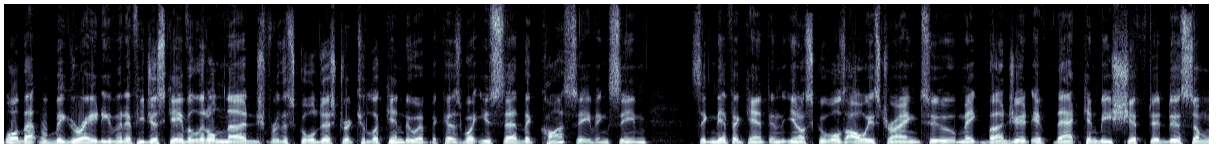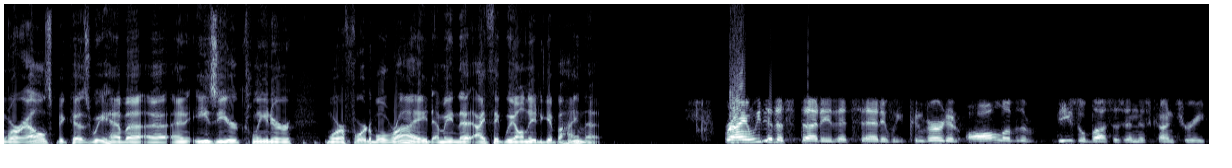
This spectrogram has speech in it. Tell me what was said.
Well, that would be great, even if you just gave a little nudge for the school district to look into it, because what you said, the cost savings seem significant. And, you know, schools always trying to make budget. If that can be shifted to somewhere else because we have a, a an easier, cleaner, more affordable ride, I mean, that, I think we all need to get behind that. Ryan, we did a study that said if we converted all of the diesel buses in this country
